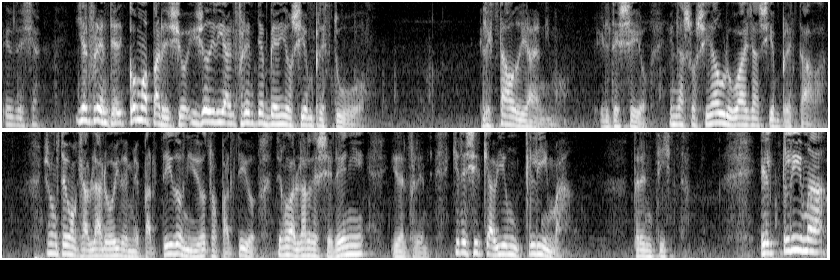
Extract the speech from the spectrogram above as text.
él decía, ¿y el frente cómo apareció? Y yo diría, el frente en medio siempre estuvo. El estado de ánimo, el deseo, en la sociedad uruguaya siempre estaba. Yo no tengo que hablar hoy de mi partido ni de otros partidos, tengo que hablar de Sereñi y del frente. Quiere decir que había un clima frentista el clima,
